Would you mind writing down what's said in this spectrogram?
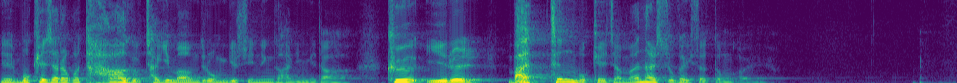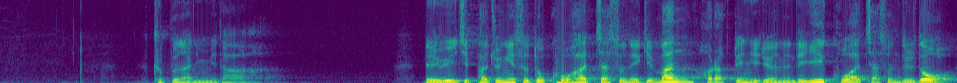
예, 목회자라고 다그 자기 마음대로 옮길 수 있는 거 아닙니다. 그 일을 맡은 목회자만 할 수가 있었던 거예요. 그뿐 아닙니다. 레위 지파 중에서도 고핫 자손에게만 허락된 일이었는데 이 고핫 자손들도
